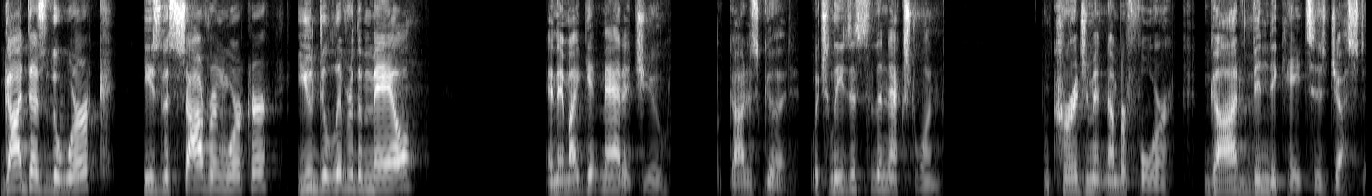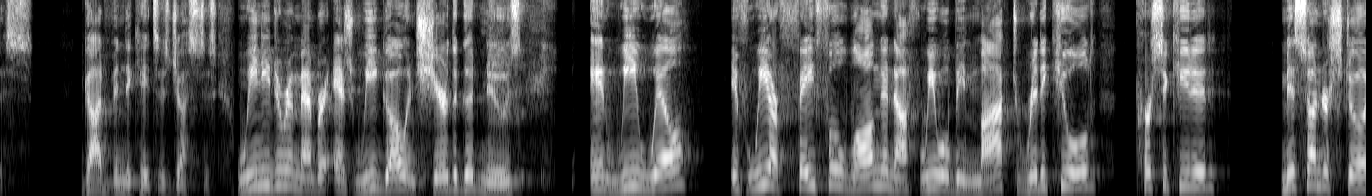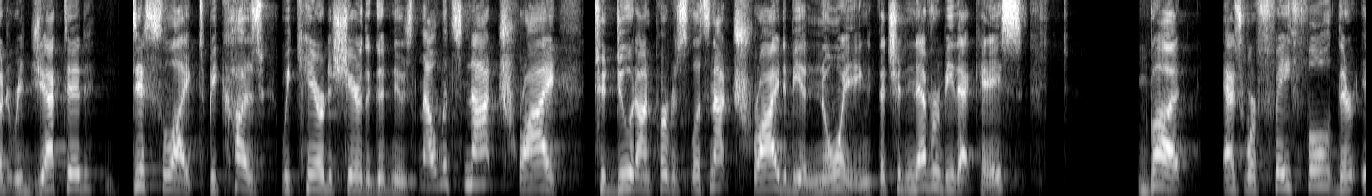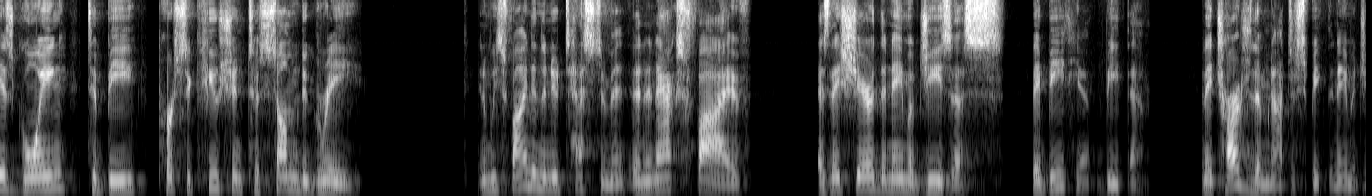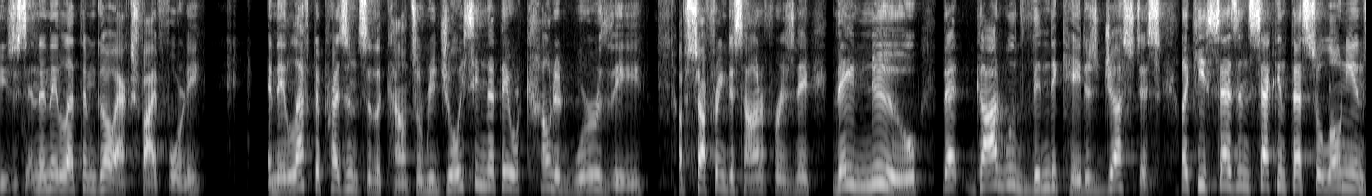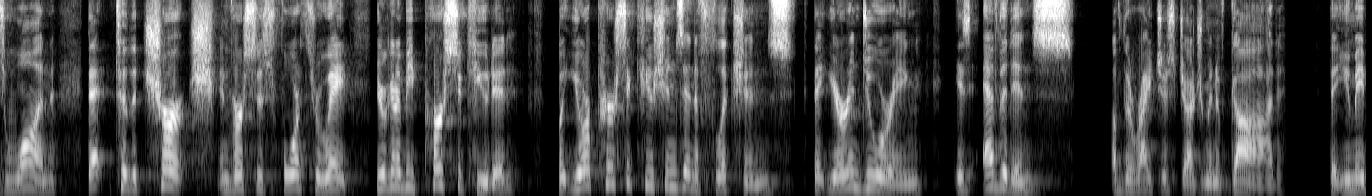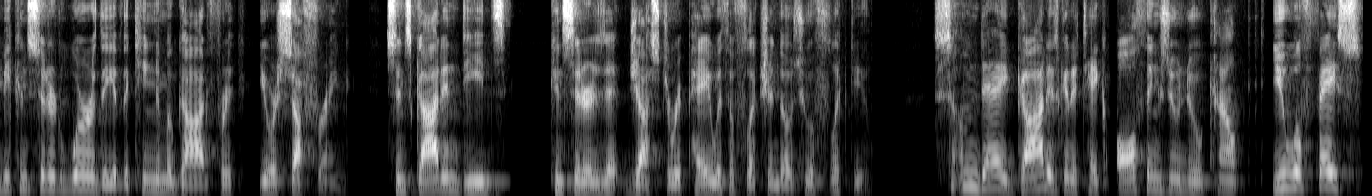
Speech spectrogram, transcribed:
God does the work, He's the sovereign worker. You deliver the mail, and they might get mad at you, but God is good. Which leads us to the next one. Encouragement number four God vindicates His justice. God vindicates His justice. We need to remember as we go and share the good news, and we will If we are faithful long enough, we will be mocked, ridiculed, persecuted, misunderstood, rejected, disliked because we care to share the good news. Now, let's not try to do it on purpose. Let's not try to be annoying. That should never be that case. But as we're faithful, there is going to be persecution to some degree. And we find in the New Testament and in Acts 5, as they shared the name of Jesus, they beat him, beat them. And they charged them not to speak the name of Jesus. And then they let them go, Acts 5:40. And they left the presence of the council, rejoicing that they were counted worthy of suffering dishonor for his name. They knew that God would vindicate his justice. Like he says in Second Thessalonians 1, that to the church in verses 4 through 8, you're going to be persecuted, but your persecutions and afflictions that you're enduring is evidence of the righteous judgment of God, that you may be considered worthy of the kingdom of God for your suffering, since God indeed considers it just to repay with affliction those who afflict you. Someday, God is going to take all things into account. You will face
